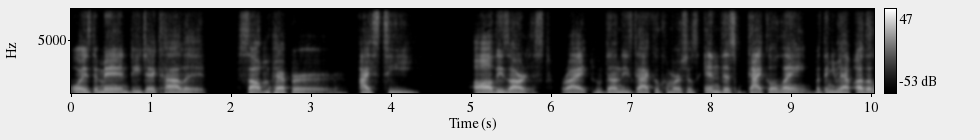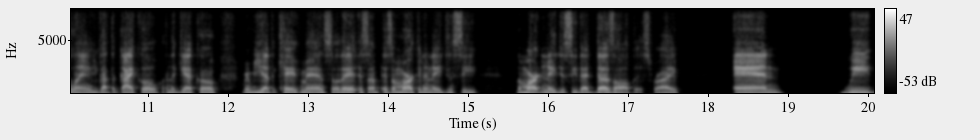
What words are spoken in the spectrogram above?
Boyz II Men, DJ Khaled, Salt and Pepa, Ice T, all these artists, right, who've done these Geico commercials in this Geico lane. But then you have other lanes. You got the Geico and the Gecko. Remember, you had the Caveman. So they it's a it's a marketing agency, the Martin agency that does all this, right? And we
